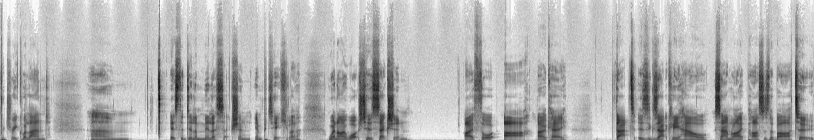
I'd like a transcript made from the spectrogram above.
Patrick Waland. Um, it's the Dylan Miller section in particular. When I watched his section, I thought, ah, okay, that is exactly how Sam Light passes the bar too.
